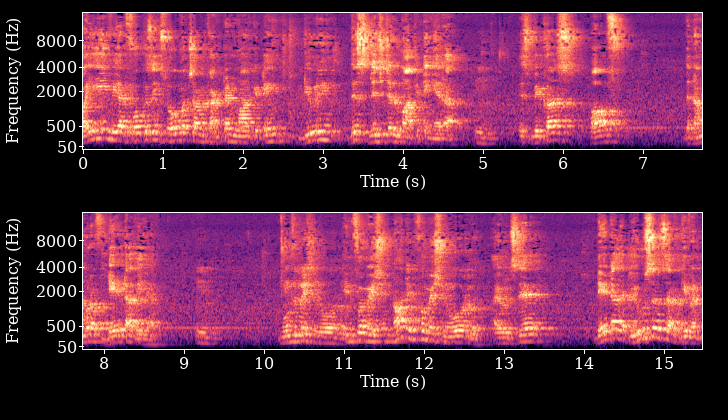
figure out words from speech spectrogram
why we are focusing so much on content marketing during this digital marketing era Mm. is because of the number of data we have. Mm. Information overload. Information, not information overload. I would say data that users have given.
